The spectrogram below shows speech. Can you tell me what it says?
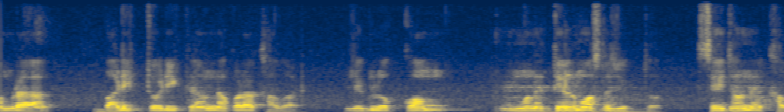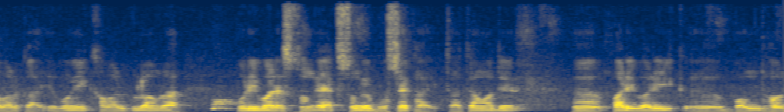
আমরা বাড়ির তৈরি রান্না করা খাবার যেগুলো কম মানে তেল মশলাযুক্ত সেই ধরনের খাবার খাই এবং এই খাবারগুলো আমরা পরিবারের সঙ্গে একসঙ্গে বসে খাই তাতে আমাদের পারিবারিক বন্ধন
